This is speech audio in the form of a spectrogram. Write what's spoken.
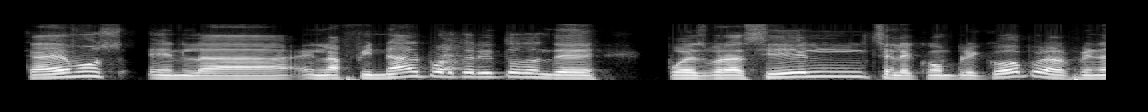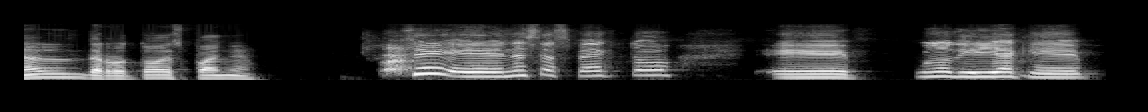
caemos en la, en la final, porterito, donde pues Brasil se le complicó, pero al final derrotó a España. Sí, en ese aspecto, eh, uno diría que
